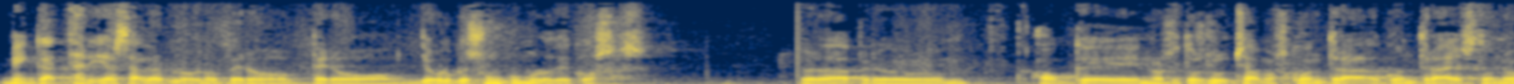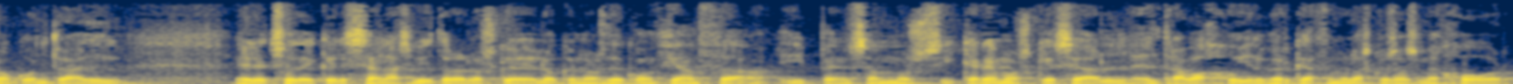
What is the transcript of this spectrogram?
me encantaría saberlo, ¿no? Pero, pero yo creo que es un cúmulo de cosas. ¿Verdad? Pero aunque nosotros luchamos contra, contra esto, ¿no? Contra el, el hecho de que sean las victorias los que, lo que nos dé confianza y pensamos, si queremos que sea el, trabajo y el ver que hacemos las cosas mejor,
